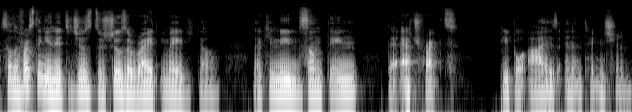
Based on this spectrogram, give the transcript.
So the first thing you need to just to choose the right image though. Like you need something that attracts people eyes and attention.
